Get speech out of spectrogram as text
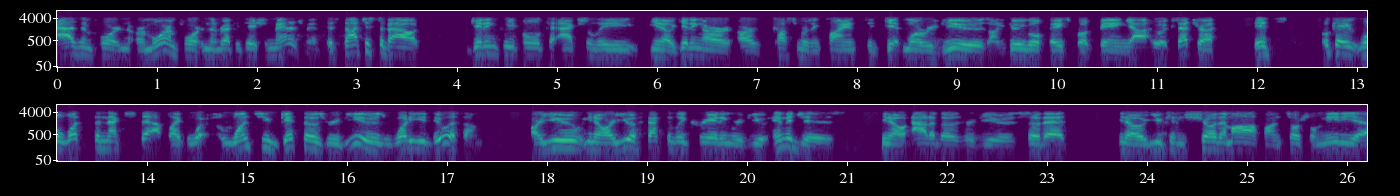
as important or more important than reputation management. It's not just about getting people to actually, you know, getting our, our customers and clients to get more reviews on Google, Facebook, Bing, Yahoo, etc. It's okay. Well, what's the next step? Like, what, once you get those reviews, what do you do with them? Are you, you know, are you effectively creating review images, you know, out of those reviews so that, you know, you can show them off on social media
